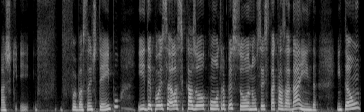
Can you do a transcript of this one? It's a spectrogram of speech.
acho que foi bastante tempo, e depois ela se casou com outra pessoa, não sei se está casada ainda. Então,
